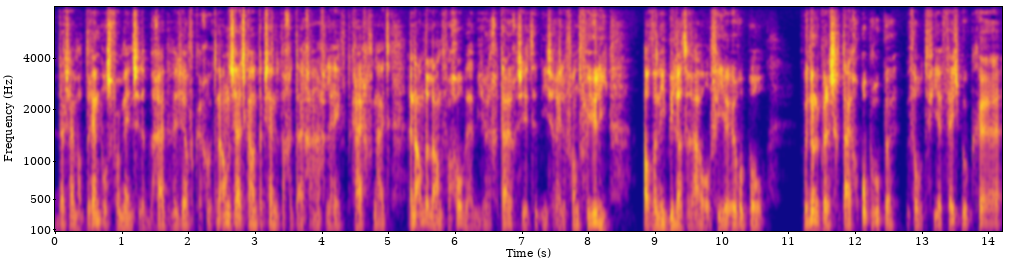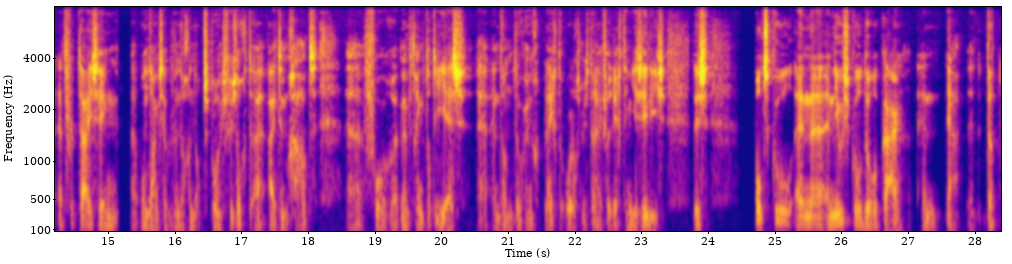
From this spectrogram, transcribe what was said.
daar zijn wat drempels voor mensen, dat begrijpen we zelf ook heel goed. En anderzijds kan het ook zijn dat we getuigen aangeleverd krijgen vanuit een ander land. Van goh, we hebben hier een getuige zitten, die is relevant voor jullie. Al dan niet bilateraal of via Europol. We doen ook wel eens getuigen oproepen, bijvoorbeeld via Facebook uh, advertising. Uh, onlangs hebben we nog een opsporingsverzocht item gehad voor, met betrekking tot IS en dan door hun gepleegde oorlogsmisdrijven richting Yazidis. Dus oldschool en, uh, en new school door elkaar. En ja, dat,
